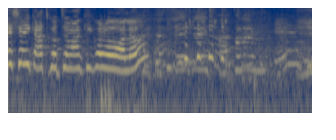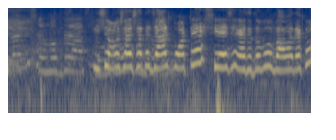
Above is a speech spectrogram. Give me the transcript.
এসেই কাজ করছে মা, কি করব বলো? পিসমশাইয়ের সাথে যার পটে সে এসে গেছে। তবু বাবা দেখো,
